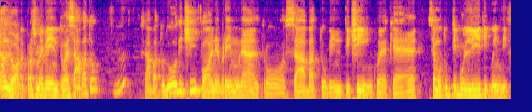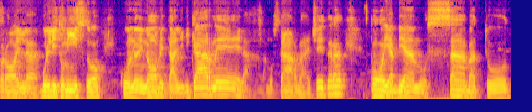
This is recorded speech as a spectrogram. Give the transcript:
Allora, il prossimo evento è sabato, mm? sabato 12, poi ne avremo un altro sabato 25 che siamo tutti bolliti, quindi farò il bollito misto con i nove tagli di carne, la, la mostarda, eccetera. Poi abbiamo sabato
